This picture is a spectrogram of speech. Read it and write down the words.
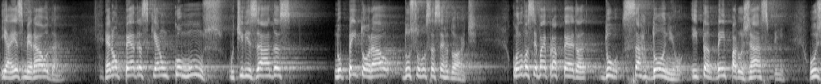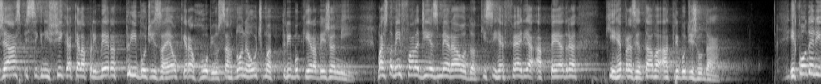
e a esmeralda, eram pedras que eram comuns, utilizadas no peitoral do sumo sacerdote. Quando você vai para a pedra do sardônio e também para o jaspe, o jaspe significa aquela primeira tribo de Israel que era Rubem, o sardônio é a última tribo que era Benjamim. Mas também fala de esmeralda, que se refere à pedra que representava a tribo de Judá. E quando ele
